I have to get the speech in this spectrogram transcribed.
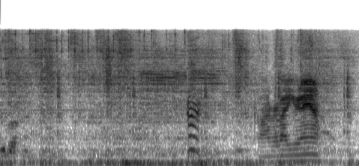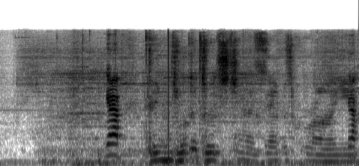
Good weapons. Come on, everybody, you're now. Get up. And look at Twitch chat. Sam is crying. Get up.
